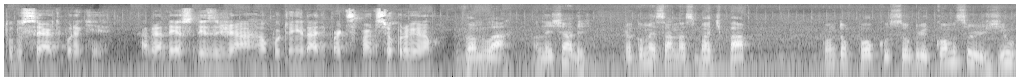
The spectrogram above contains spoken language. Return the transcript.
Tudo certo por aqui. Agradeço desejar a oportunidade de participar do seu programa. Vamos lá. Alexandre, para começar nosso bate-papo, conta um pouco sobre como surgiu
